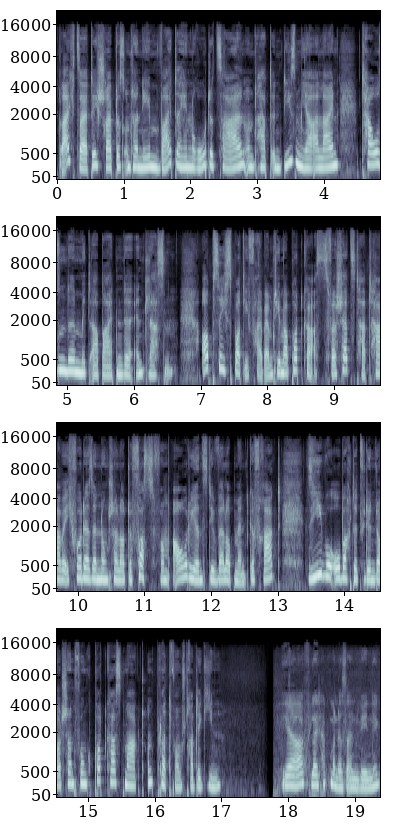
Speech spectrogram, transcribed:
Gleichzeitig schreibt das Unternehmen weiterhin rote Zahlen und hat in diesem Jahr allein tausende Mitarbeitende entlassen. Ob sich Spotify beim Thema Podcast Podcasts verschätzt hat, habe ich vor der Sendung Charlotte Voss vom Audience Development gefragt. Sie beobachtet für den Deutschlandfunk Podcastmarkt und Plattformstrategien. Ja, vielleicht hat man das ein wenig.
